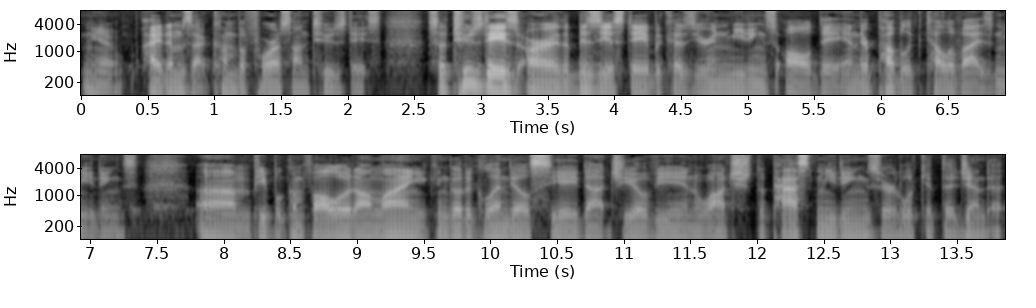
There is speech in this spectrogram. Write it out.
you know items that come before us on Tuesdays. So Tuesdays are the busiest day because you're in meetings all day and they're public televised meetings. Um, people can follow it online. You can go to glendaleca.gov and watch the past meetings or look at the agenda.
